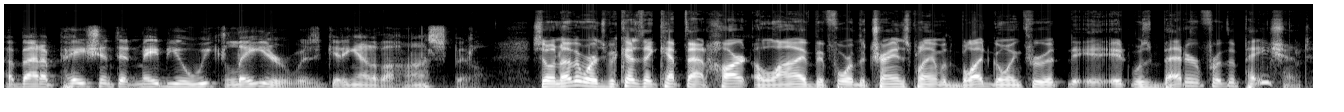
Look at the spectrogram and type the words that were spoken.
about a patient that maybe a week later was getting out of the hospital. So, in other words, because they kept that heart alive before the transplant with blood going through it, it was better for the patient.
